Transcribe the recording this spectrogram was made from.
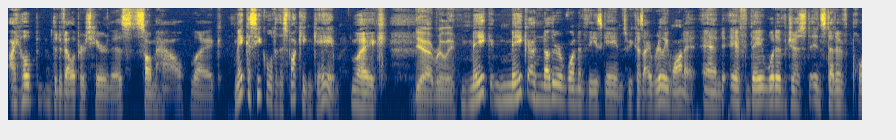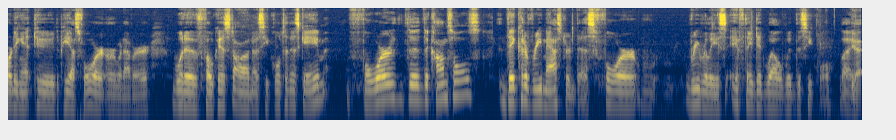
I hope the developers hear this somehow. Like, make a sequel to this fucking game. Like, Yeah, really. make make another one of these games because I really want it. And if they would have just instead of porting it to the PS4 or whatever, would have focused on a sequel to this game for the the consoles, they could have remastered this for re-release if they did well with the sequel. Like, Yeah,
